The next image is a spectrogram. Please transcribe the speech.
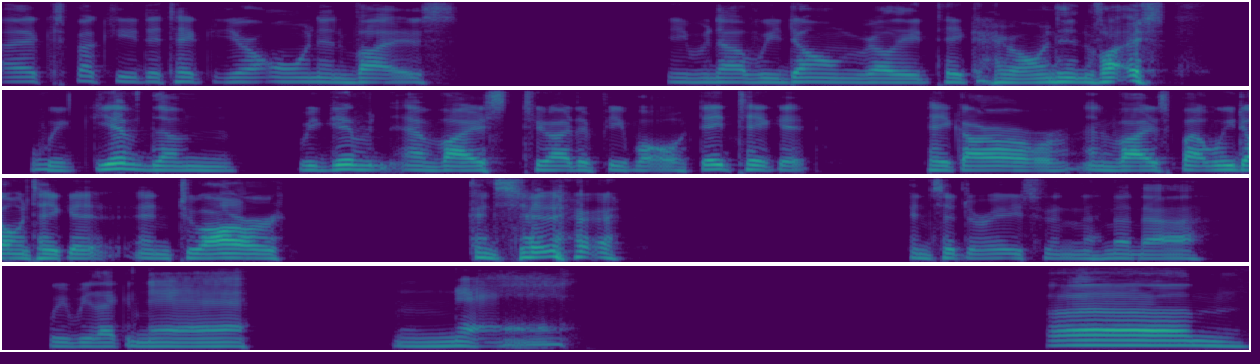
I expect you to take your own advice. Even though we don't really take our own advice. We give them we give advice to other people. They take it take our advice, but we don't take it into our consider consideration. Nah nah. We'd be like, nah. Nah. Um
